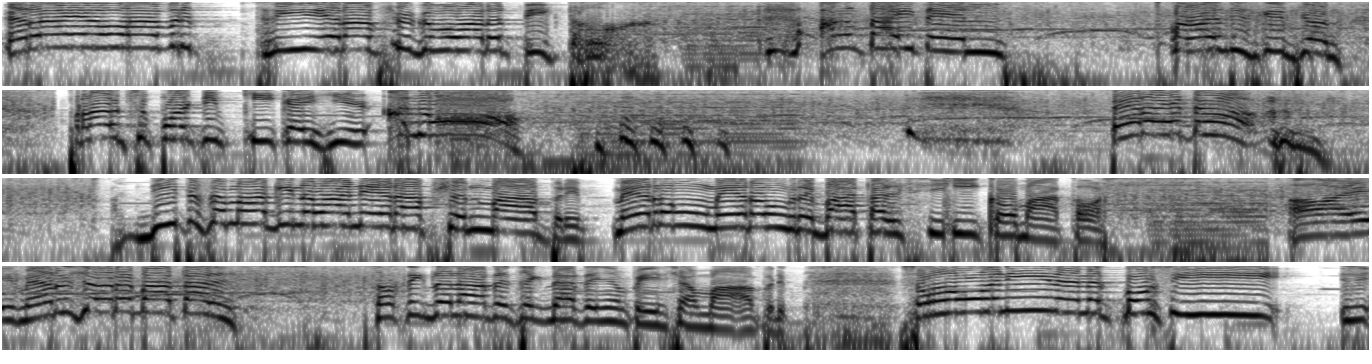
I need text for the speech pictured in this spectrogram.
Pero ayaw mga brief. Si Eruption gumawa ng TikTok. Title, or ang description, Proud supportive Kikay here. Ano? Pero ito, dito sa mga ginawa ni Eruption Mabrip, merong merong rebuttal si Kiko Matos. Okay, meron siyang rebuttals. So, tignan natin, check natin yung page niya, Mabrip. So, kanina nag-post si si,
